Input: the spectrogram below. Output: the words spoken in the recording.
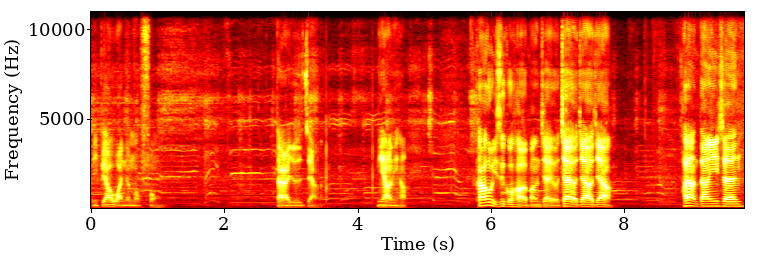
你不要玩那么疯。大概就是这样。你好，你好，快护理是国好的，帮加油，加油，加油，加油！好想当医生。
